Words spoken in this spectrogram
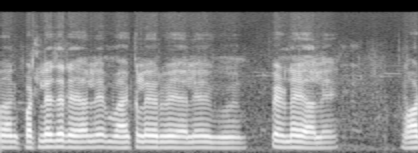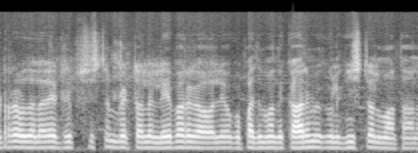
దానికి ఫర్టిలైజర్ వేయాలి మేకలు ఎరువు వేయాలి పెండ వేయాలి వాటర్ వదలాలి డ్రిప్ సిస్టమ్ పెట్టాలి లేబర్ కావాలి. ఒక పది మంది కార్మికులు గీస్టోళ్ళు మా తాన.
